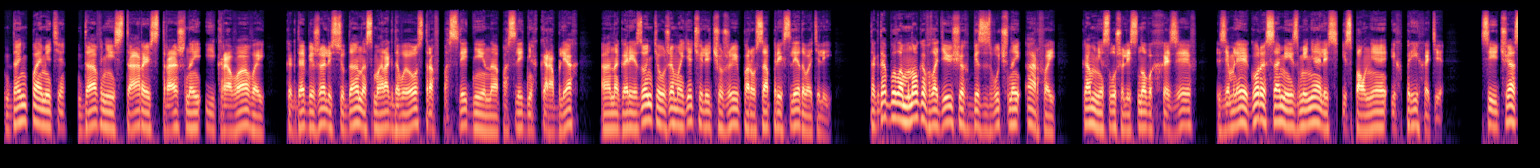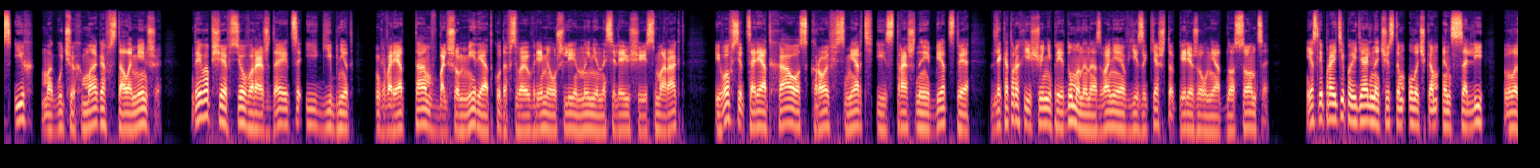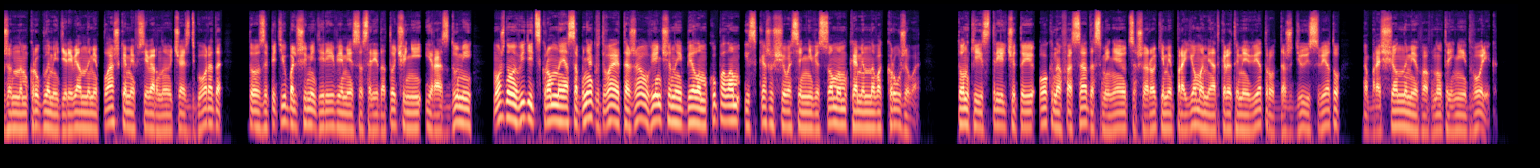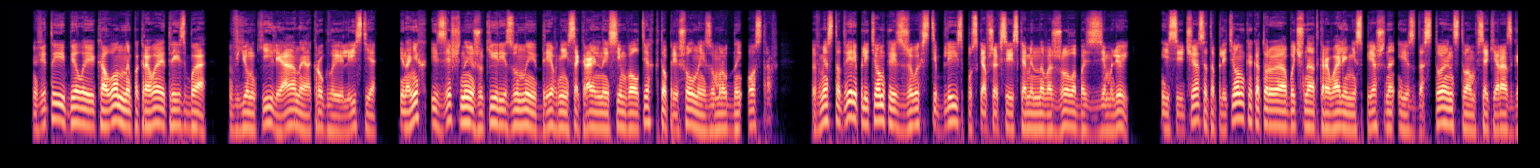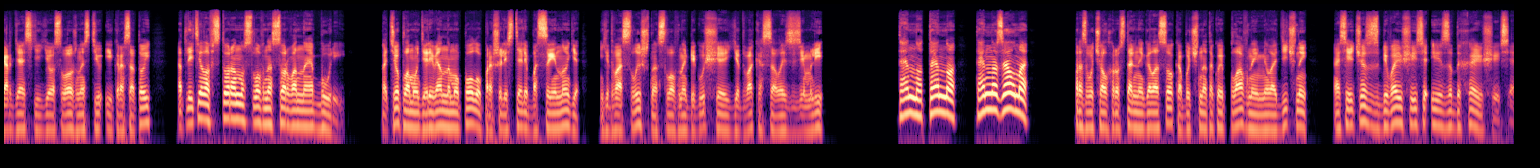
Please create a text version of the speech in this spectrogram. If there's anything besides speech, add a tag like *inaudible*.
Дань памяти, давней, старой, страшной и кровавой, когда бежали сюда, на Смарагдовый остров, последние на последних кораблях, а на горизонте уже маячили чужие паруса преследователей. Тогда было много владеющих беззвучной арфой, камни слушались новых хозяев, Земля и горы сами изменялись, исполняя их прихоти. Сейчас их, могучих магов, стало меньше. Да и вообще все вырождается и гибнет. Говорят, там, в большом мире, откуда в свое время ушли ныне населяющие Смарагд, и вовсе царят хаос, кровь, смерть и страшные бедствия, для которых еще не придуманы названия в языке, что пережил не одно солнце. Если пройти по идеально чистым улочкам Энсали, выложенным круглыми деревянными плашками в северную часть города, то за пятью большими деревьями сосредоточений и раздумий можно увидеть скромный особняк в два этажа, увенчанный белым куполом из кажущегося невесомым каменного кружева. Тонкие стрельчатые окна фасада сменяются широкими проемами, открытыми ветру, дождю и свету, обращенными во внутренний дворик. Витые белые колонны покрывает резьба, вьюнки, лианы, округлые листья, и на них изящные жуки-резуны, древний сакральный символ тех, кто пришел на Изумрудный остров. Вместо двери плетенка из живых стеблей, спускавшихся из каменного желоба с землей. И сейчас эта плетенка, которую обычно открывали неспешно и с достоинством, всякий раз гордясь ее сложностью и красотой, отлетела в сторону, словно сорванная бурей. По теплому деревянному полу прошелестели босые ноги, едва слышно, словно бегущая едва касалась земли, «Тенно, Тенно! Тенно Зелма!» Прозвучал хрустальный голосок, обычно такой плавный, мелодичный, а сейчас сбивающийся и задыхающийся.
